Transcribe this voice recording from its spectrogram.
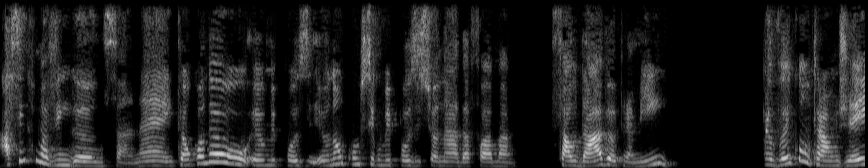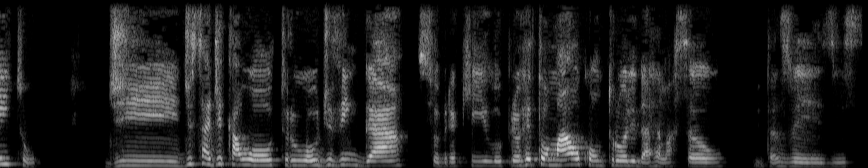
assim como a vingança, né? Então, quando eu, eu, me eu não consigo me posicionar da forma saudável para mim, eu vou encontrar um jeito de, de sadicar o outro ou de vingar sobre aquilo, para eu retomar o controle da relação, muitas vezes.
